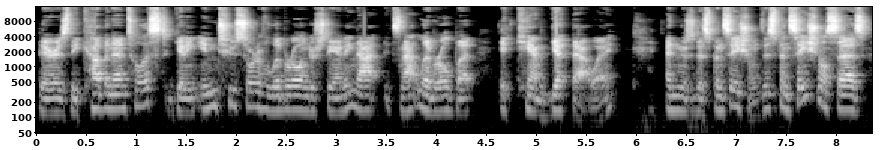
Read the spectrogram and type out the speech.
There is the covenantalist getting into sort of liberal understanding. Not it's not liberal, but it can get that way. And there's a dispensational. Dispensational says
